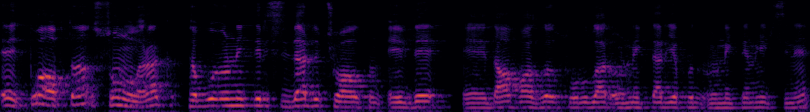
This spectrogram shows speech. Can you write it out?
Evet bu hafta son olarak tabi bu örnekleri sizler de çoğaltın. Evde e, daha fazla sorular, örnekler yapın. Örneklerin hepsini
